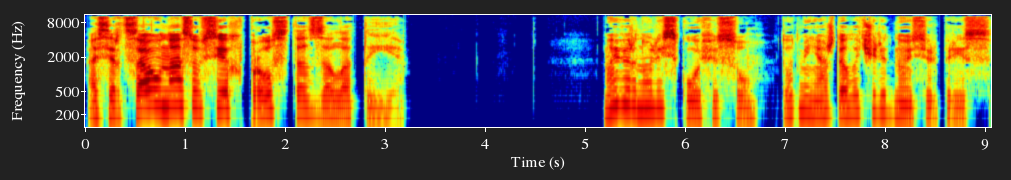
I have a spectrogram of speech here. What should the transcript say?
а сердца у нас у всех просто золотые. Мы вернулись к офису. Тут меня ждал очередной сюрприз.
